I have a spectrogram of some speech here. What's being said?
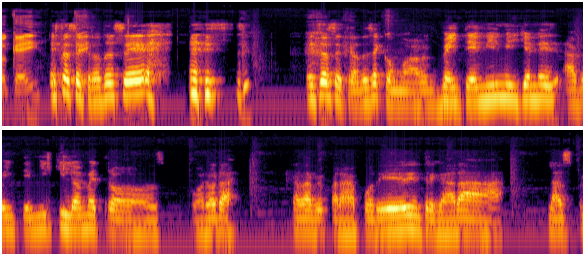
Ok. Esto se ok. traduce, esto se traduce como a 20 mil millones, a 20 mil kilómetros por hora cada vez para poder entregar a las, a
